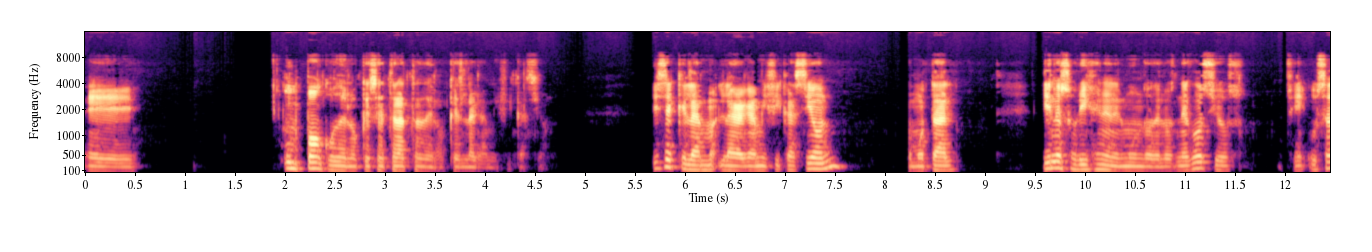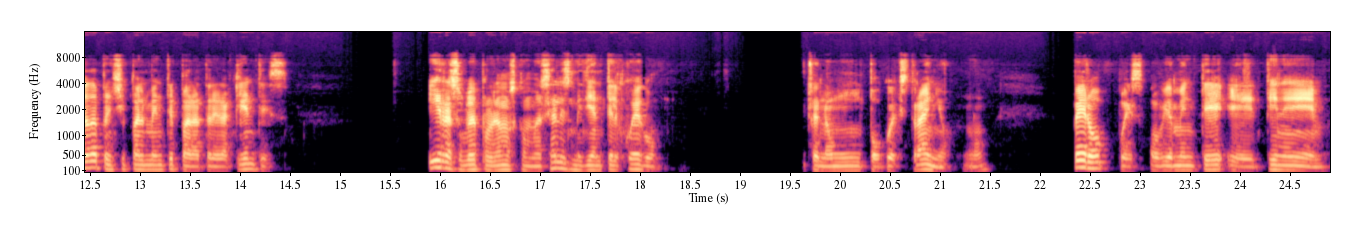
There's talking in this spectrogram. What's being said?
eh, un poco de lo que se trata de lo que es la gamificación. Dice que la, la gamificación como tal tiene su origen en el mundo de los negocios, usada principalmente para atraer a clientes y resolver problemas comerciales mediante el juego. Suena un poco extraño, ¿no? Pero, pues, obviamente eh, tiene,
